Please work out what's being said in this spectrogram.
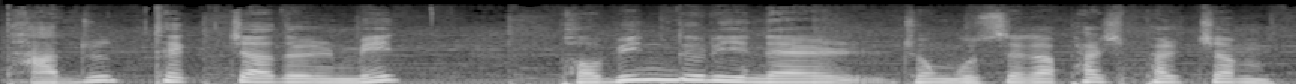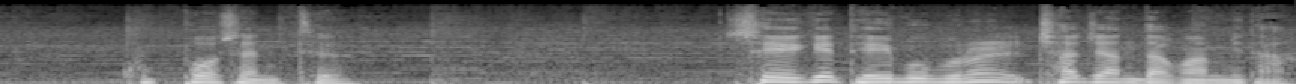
다주택자들 및 법인들이 낼 종부세가 88.9%, 세액의 대부분을 차지한다고 합니다.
